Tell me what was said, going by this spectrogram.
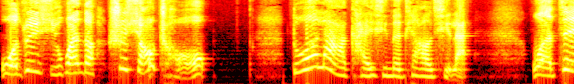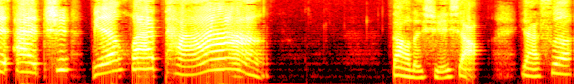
我最喜欢的是小丑。”多拉开心地跳起来。我最爱吃棉花糖。到了学校，亚瑟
